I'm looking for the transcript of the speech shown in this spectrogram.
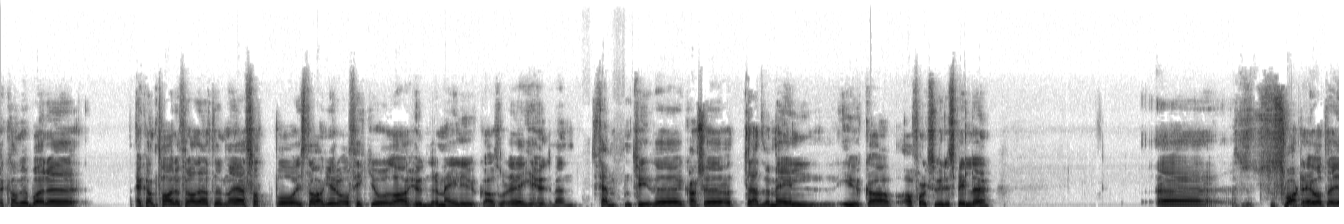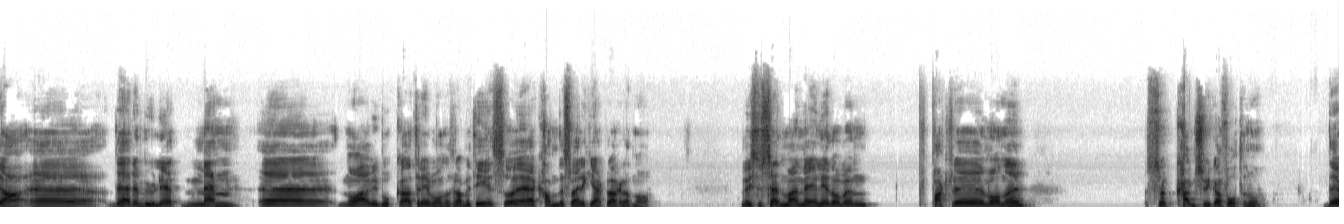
jeg kan jo bare jeg kan ta det fra det at når jeg satt på i Stavanger og fikk jo da 100 mail i uka, eller ikke 100, men 15-20, kanskje 30 mail i uka av folk som ville spille, eh, så svarte jeg jo at ja, eh, det er en mulighet, men eh, nå er vi booka tre måneder fram i tid, så jeg kan dessverre ikke hjelpe deg akkurat nå. Men hvis du sender meg en mail inn om en par-tre måneder, så kanskje vi kan få til noe. Det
